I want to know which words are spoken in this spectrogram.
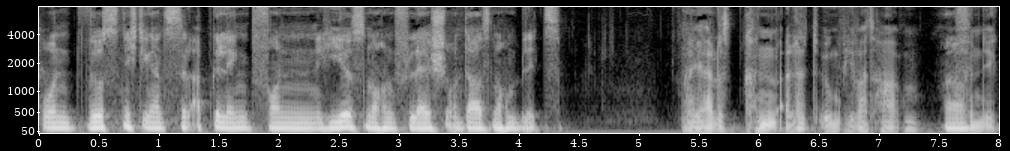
und wirst nicht die ganze Zeit abgelenkt von hier ist noch ein Flash und da ist noch ein Blitz. Naja, das kann alles irgendwie was haben, Ja. finde ich.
